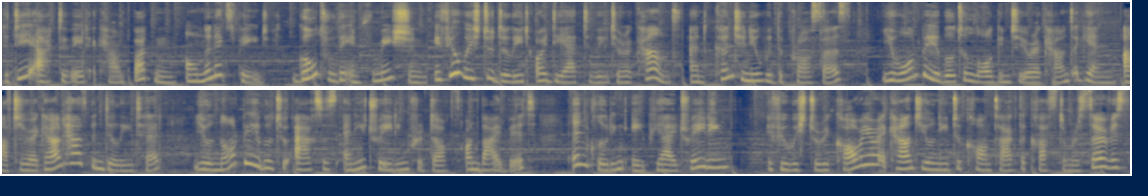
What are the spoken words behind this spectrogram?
the Deactivate Account button. On the next page, go through the information. If you wish to delete or deactivate your account and continue with the process, you won't be able to log into your account again. After your account has been deleted, you'll not be able to access any trading products on Bybit, including API trading, if you wish to recover your account, you'll need to contact the customer service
